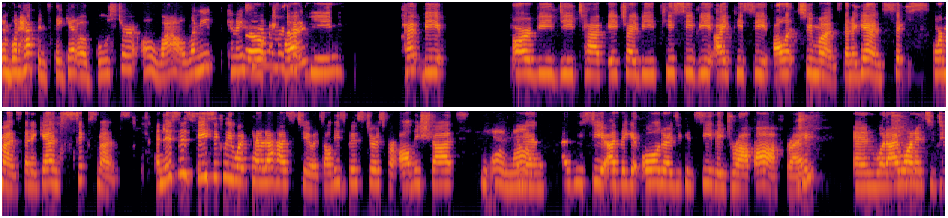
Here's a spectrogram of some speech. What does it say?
And what happens? They get a booster. Oh wow. Let me can I see So that one more time? Hep B, Hep B, RV, DTaP, HIB, PCV, IPV, all at two months. Then again, six, four months. Then again, six months. And this is basically what Canada has too. It's all these boosters for all these shots. Yeah, And no. as you see, as they get older, as you can see, they drop off, right? And what I wanted to do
